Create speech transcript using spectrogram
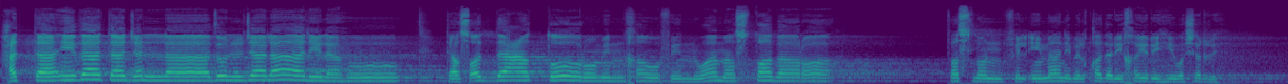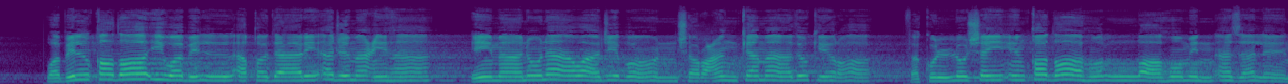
حتى إذا تجلى ذو الجلال له تصدع الطور من خوف وما اصطبرا فصل في الإيمان بالقدر خيره وشره وبالقضاء وبالأقدار أجمعها. إيماننا واجب شرعا كما ذكرا فكل شيء قضاه الله من أزل.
